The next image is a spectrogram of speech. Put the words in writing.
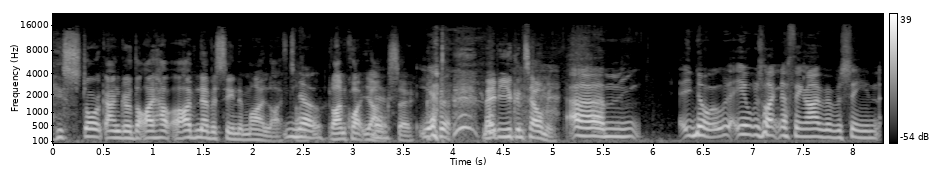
historic anger that I have I've never seen in my lifetime. No, but I'm quite young, no. so yeah. maybe you can tell me. Um, no, it was like nothing I've ever seen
